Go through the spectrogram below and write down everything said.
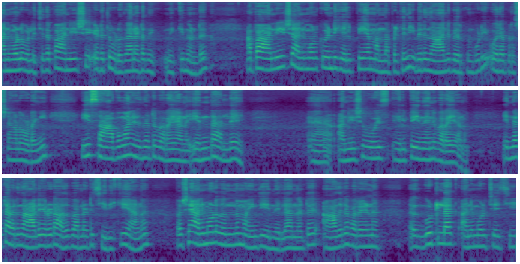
അനുമോൾ വിളിച്ചത്. അപ്പോൾ അനീഷ് എടുത്തു കൊടുക്കാനായിട്ട് നിൽക്കുന്നുണ്ട് അപ്പോൾ അനീഷ് അനുമോൾക്ക് വേണ്ടി ഹെൽപ്പ് ചെയ്യാൻ വന്നപ്പോഴത്തേന് ഇവർ നാല് പേർക്കും കൂടി ഓരോ പ്രശ്നങ്ങൾ തുടങ്ങി. ഈ സാബുമാൻ ഇരുന്നിട്ട് പറയാണ് എന്താ അല്ലേ? അനീഷ് വോയിസ് ഹെൽപ്പ് ചെയ്യുന്നതിന് പറയാണ്. എന്നിട്ട് അവർ നാലുപേരോട് അത് പറഞ്ഞിട്ട് ചിരിക്കുകയാണ്. പക്ഷേ അനുമോൾ ഇതൊന്നും മൈൻഡ് ചെയ്യുന്നില്ല. എന്നിട്ട് ആതില പറയണ ഗുഡ് ലക്ക് അനുമോൾ ചേച്ചി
